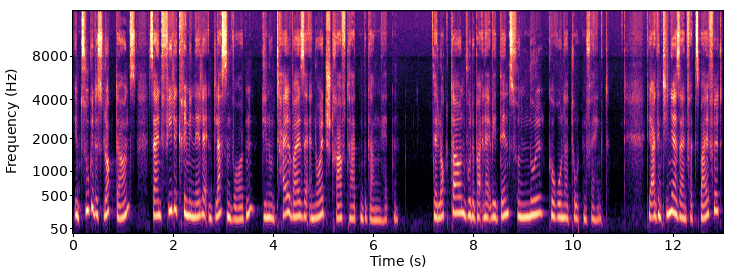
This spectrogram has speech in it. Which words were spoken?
Im Zuge des Lockdowns seien viele Kriminelle entlassen worden, die nun teilweise erneut Straftaten begangen hätten. Der Lockdown wurde bei einer Evidenz von null Corona-Toten verhängt. Die Argentinier seien verzweifelt,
